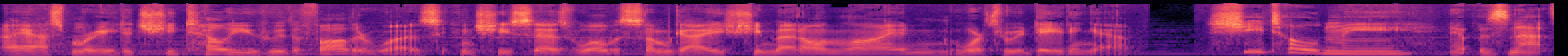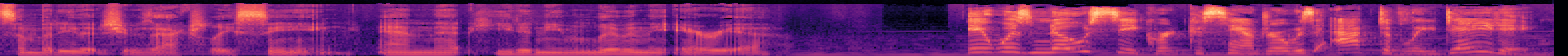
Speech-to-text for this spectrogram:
I asked Marie, did she tell you who the father was? And she says, well, it was some guy she met online or through a dating app. She told me it was not somebody that she was actually seeing and that he didn't even live in the area. It was no secret Kassanndra was actively dating,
